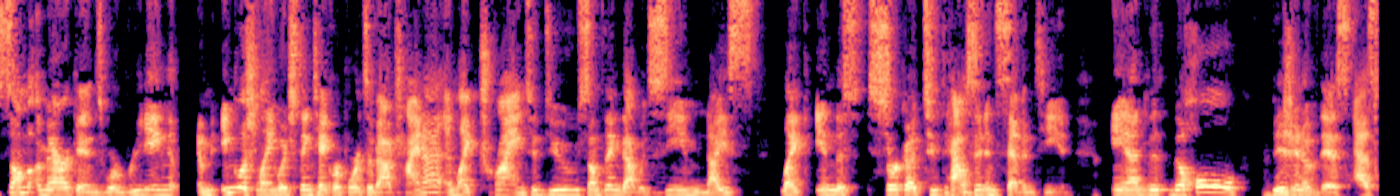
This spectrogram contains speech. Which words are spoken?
some Americans were reading English language think tank reports about China and like trying to do something that would seem nice, like in this circa 2017. And the, the whole vision of this as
